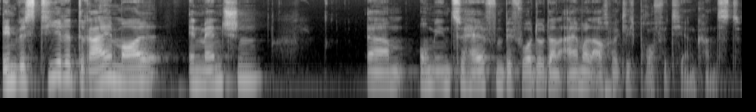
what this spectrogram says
investiere dreimal in Menschen, ähm, um ihnen zu helfen, bevor du dann einmal auch wirklich profitieren kannst.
